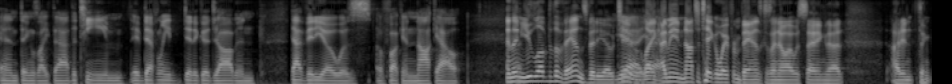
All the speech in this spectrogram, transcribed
and things like that. The team, they've definitely did a good job, and that video was a fucking knockout. And then you loved the Vans video too. Yeah, like, yeah. I mean, not to take away from Vans because I know I was saying that I didn't think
